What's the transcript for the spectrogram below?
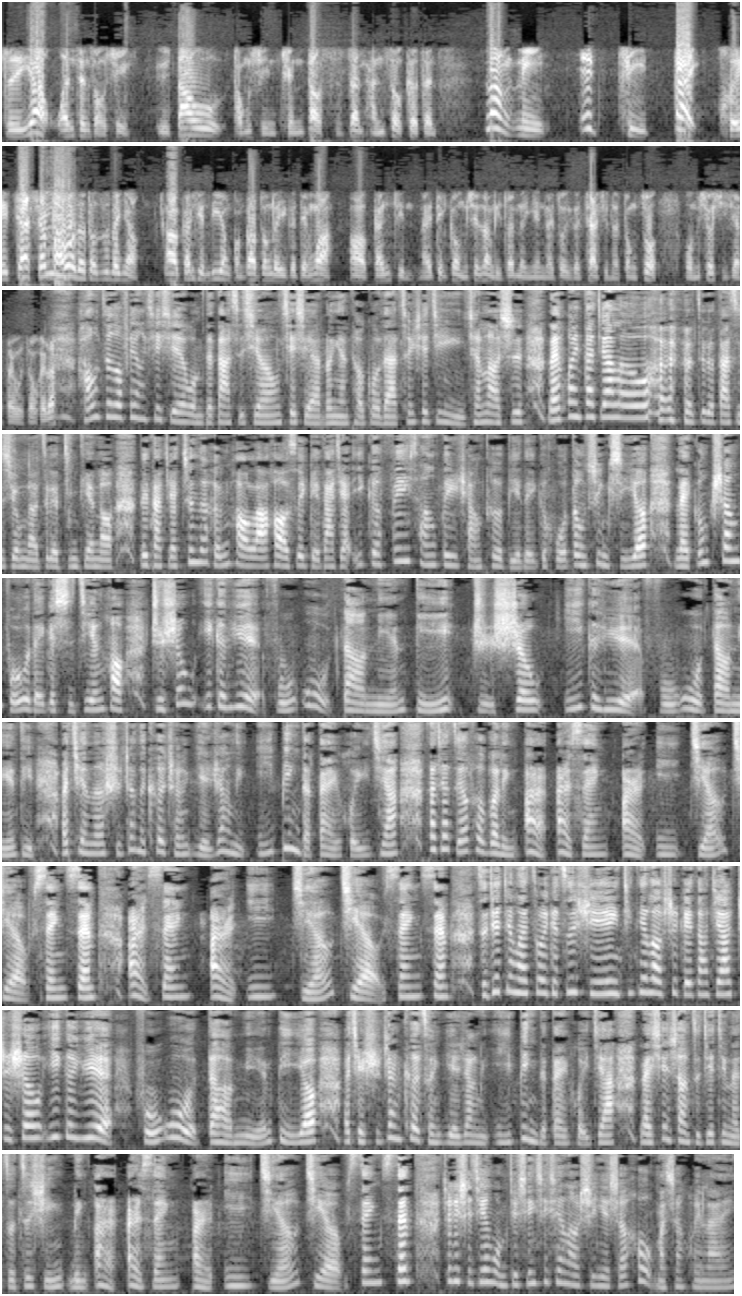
只要完成手续，与大物同行全套实战函授课程，让你一起带回家。想把握的投资朋友。啊，赶紧利用广告中的一个电话啊，赶紧来电跟我们线上理专人员来做一个洽询的动作。我们休息一下，待会再回来。好，这个非常谢谢我们的大师兄，谢谢龙岩投顾的陈学静陈老师，来欢迎大家喽！这个大师兄呢，这个今天呢对大家真的很好啦哈，所以给大家一个非常非常特别的一个活动讯息哟，来工商服务的一个时间哈，只收一个月服务到年底，只收。一个月服务到年底，而且呢，实战的课程也让你一并的带回家。大家只要透过零二二三二一九九三三二三二一九九三三，直接进来做一个咨询。今天老师给大家只收一个月服务到年底哟，而且实战课程也让你一并的带回家。来线上直接进来做咨询，零二二三二一九九三三。这个时间我们就先谢谢老师，也稍后马上回来。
